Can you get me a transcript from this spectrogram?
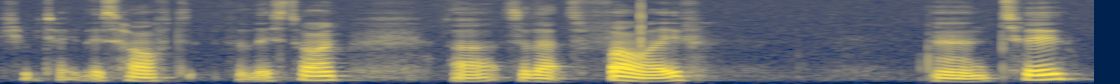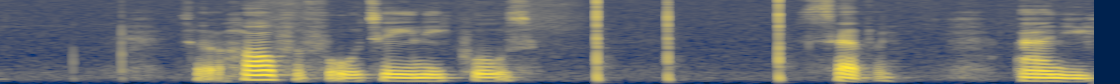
should we take this half for this time? Uh, so that's 5 and 2. So half of 14 equals 7. And you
